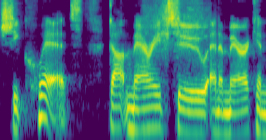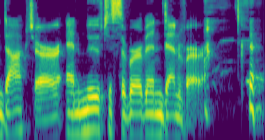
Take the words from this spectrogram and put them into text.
she quit, got married to an American doctor, and moved to suburban Denver. and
